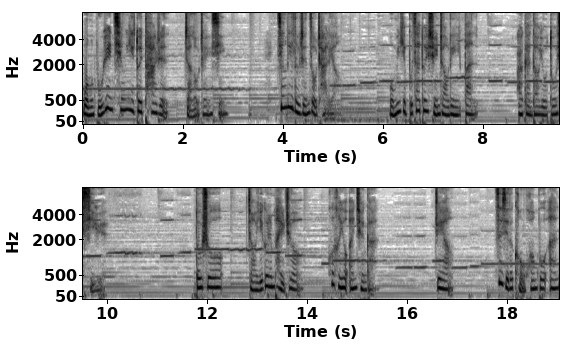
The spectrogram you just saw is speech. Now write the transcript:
我们不愿轻易对他人展露真心；经历了人走茶凉，我们也不再对寻找另一半而感到有多喜悦。都说找一个人陪着会很有安全感，这样自己的恐慌不安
